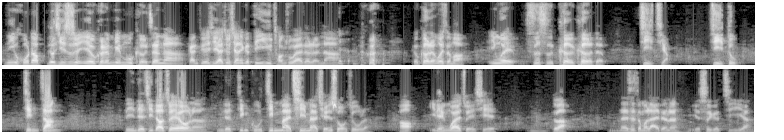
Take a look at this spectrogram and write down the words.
你活到六七十岁，也有可能面目可憎啊，感觉起来就像一个地狱闯出来的人呐、啊。有可能为什么？因为时时刻刻的计较、嫉妒、紧张，你累积到最后呢，你的筋骨、经脉、气脉全锁住了，好，脸歪嘴斜，嗯，对吧？那是怎么来的呢？也是一个鸡呀、啊，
